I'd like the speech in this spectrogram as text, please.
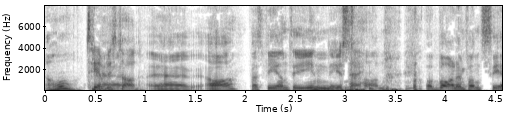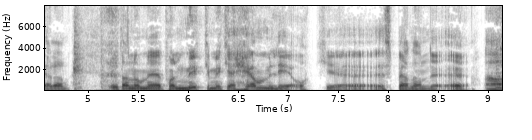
Oh, trevlig stad. Eh, eh, ja, fast vi är inte inne i stan och barnen får inte se den. Utan de är på en mycket, mycket hemlig och eh, spännande ö. Ja,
